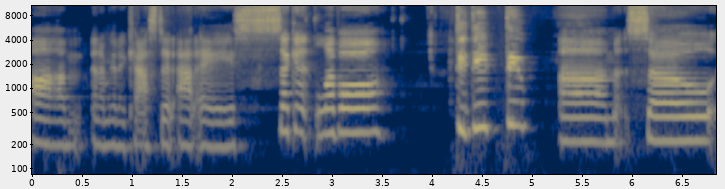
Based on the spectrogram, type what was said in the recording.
Um, and I'm gonna cast it at a second level. Um, so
